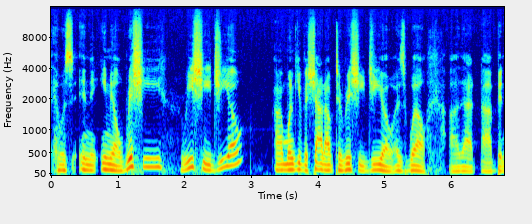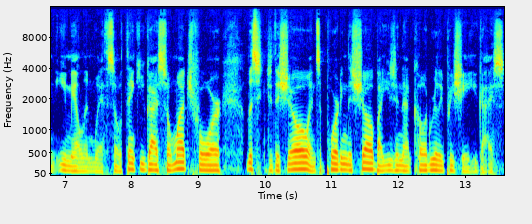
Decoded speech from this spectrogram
it was in the email Rishi Rishi Geo. I want to give a shout out to Rishi Geo as well uh, that I've uh, been emailing with. So thank you guys so much for listening to the show and supporting the show by using that code. Really appreciate you guys.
